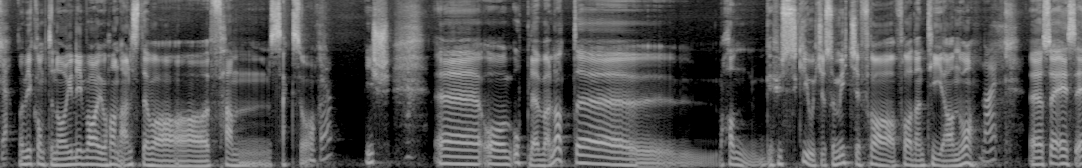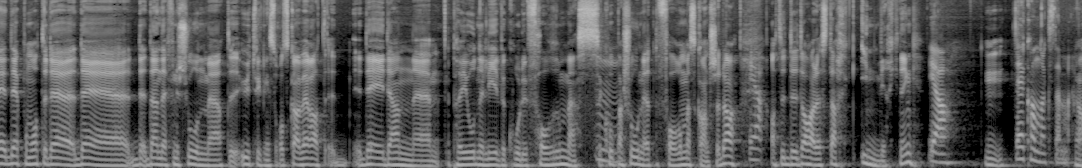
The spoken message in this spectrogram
Ja. når vi kom til Norge, de var jo, han eldste var fem-seks år. Ja. Ish. Eh, og opplever vel at eh, Han husker jo ikke så mye fra, fra den tida nå. Nei. Eh, så jeg, jeg- det er på en måte det, det, den definisjonen med at utviklingsråd skal være at det er i den perioden i livet hvor du formes, hvor personligheten formes, kanskje, da, Mm. Ja. at det da har det sterk innvirkning. Ja, det kan nok stemme. Ja.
